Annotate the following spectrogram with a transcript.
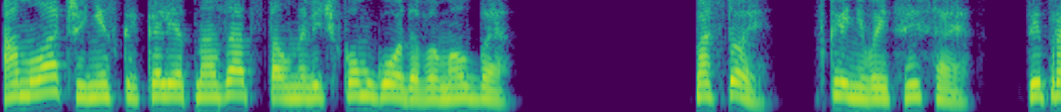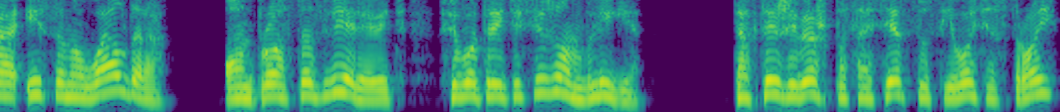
а младший несколько лет назад стал новичком года в МЛБ. «Постой», — вклинивается Исайя. «Ты про Истона Уайлдера? Он просто зверь, а ведь всего третий сезон в лиге. Так ты живешь по соседству с его сестрой?»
